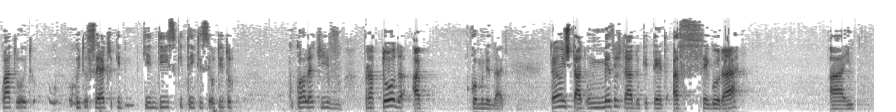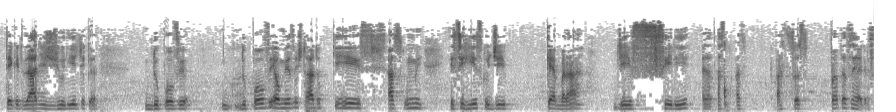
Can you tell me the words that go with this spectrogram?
4887 que, que diz que tem que ser o título coletivo para toda a comunidade. Então, é Estado, o mesmo Estado que tenta assegurar a integridade jurídica do povo, do povo é o mesmo Estado que assume esse risco de quebrar, de ferir as, as, as suas próprias regras.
